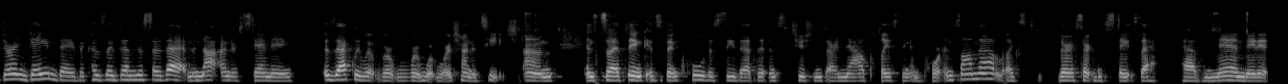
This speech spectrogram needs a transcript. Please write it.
during game day because they've done this or that and then not understanding exactly what we're, what we're trying to teach. Um, and so I think it's been cool to see that the institutions are now placing importance on that. Like there are certain states that have mandated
